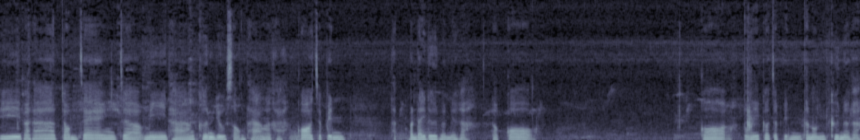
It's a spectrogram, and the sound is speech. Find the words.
ที่พระธาตุจอมแจ้งจะมีทางขึ้นอยู่สองทางอะค่ะ ก็จะเป็นบันไดเดินแบบนี้ค่ะ แล้วก็ ก็ตรงนี้ก็จะเป็นถนนขึ้นนะคะ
